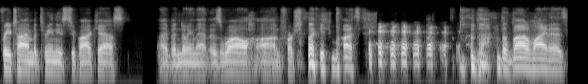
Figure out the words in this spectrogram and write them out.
free time between these two podcasts, I've been doing that as well, uh, unfortunately. but the, the, bottom line is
